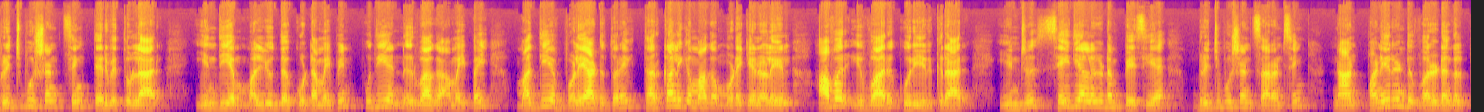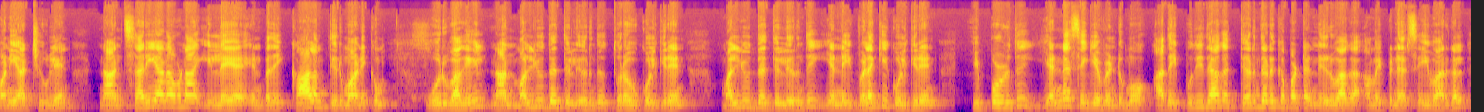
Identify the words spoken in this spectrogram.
பிரிஜ்பூஷன் சிங் தெரிவித்துள்ளார். இந்திய மல்யுத்த கூட்டமைப்பின் புதிய நிர்வாக அமைப்பை மத்திய விளையாட்டுத்துறை தற்காலிகமாக முடக்கிய நிலையில் அவர் இவ்வாறு கூறியிருக்கிறார். இன்று செய்தியாளர்களிடம் பேசிய பிரிஜ்பூஷன் சரண் சிங் நான் பனிரெண்டு வருடங்கள் பணியாற்றியுள்ளேன். நான் சரியானவனா இல்லையா என்பதை காலம் தீர்மானிக்கும். ஒரு வகையில் நான் மல்யுத்தத்தில் இருந்து துறவு கொள்கிறேன். மல்யுத்தத்தில் இருந்து என்னை விலக்கிக் கொள்கிறேன். இப்பொழுது என்ன செய்ய வேண்டுமோ அதை புதிதாக தேர்ந்தெடுக்கப்பட்ட நிர்வாக அமைப்பினர் செய்வார்கள்.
